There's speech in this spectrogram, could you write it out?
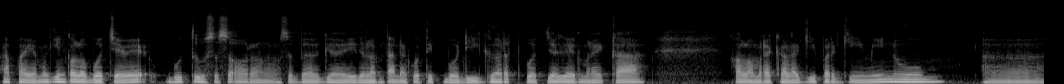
apa ya mungkin kalau buat cewek butuh seseorang sebagai dalam tanda kutip bodyguard buat jagain mereka. Kalau mereka lagi pergi minum uh,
